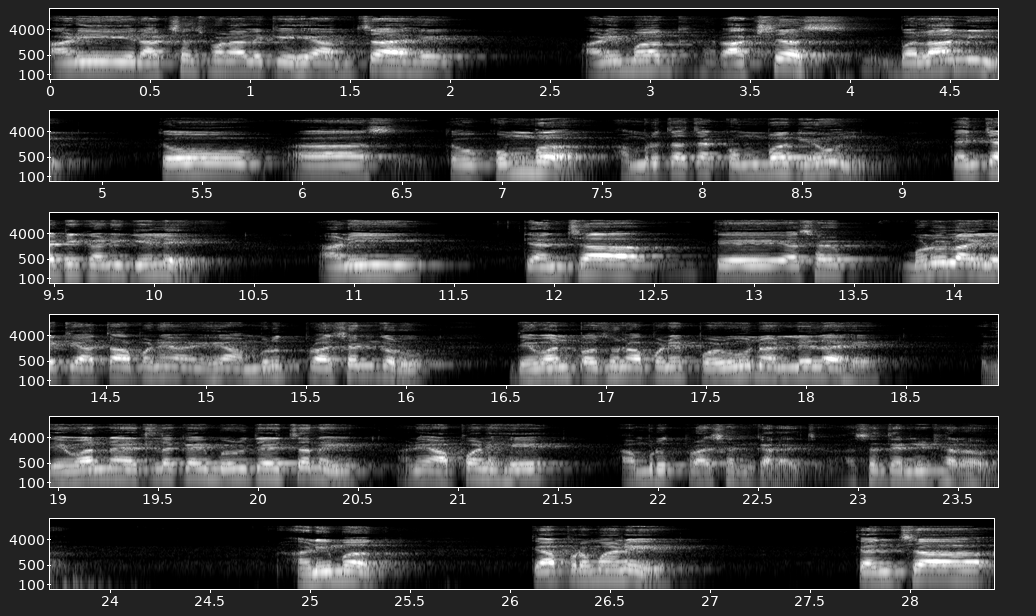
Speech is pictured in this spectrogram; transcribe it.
आणि राक्षस म्हणाले की हे आमचं आहे. आणि मग राक्षस बलानी तो तो कुंभ अमृताचा कुंभ घेऊन त्यांच्या ठिकाणी गेले. आणि त्यांचा ते असं म्हणू लागले की आता आपण हे अमृत प्राशन करू. देवांपासून आपण हे पळवून आणलेलं आहे. देवांना यातलं काही मिळू द्यायचं नाही आणि आपण हे अमृत प्राशन करायचं असं त्यांनी ठरवलं. आणि मग त्याप्रमाणे त्यांचं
